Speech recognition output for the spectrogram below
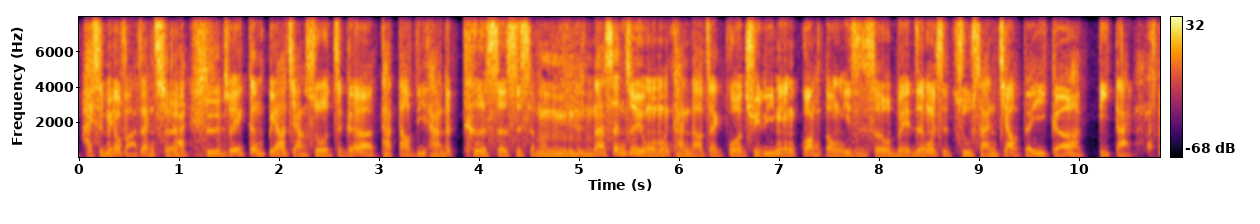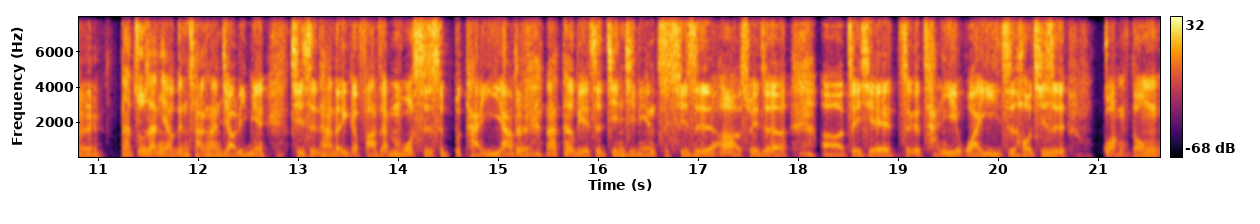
还是没有发展起来，是，所以更不要讲说这个它到底它的特色是什么。那甚至于我们看到，在过去里面，广东一直是都被认为是珠三角的一个地带。对，那珠三角跟长三角里面，其实它的一个发展模式是不太一样。对，那特别是近几年，其实呃，随着呃这些这个产业外移之后，其实。广东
